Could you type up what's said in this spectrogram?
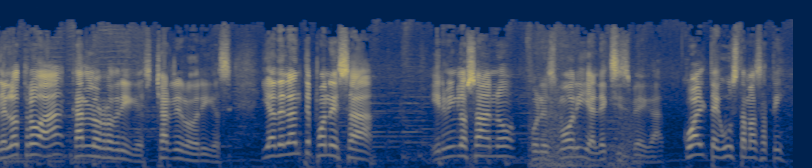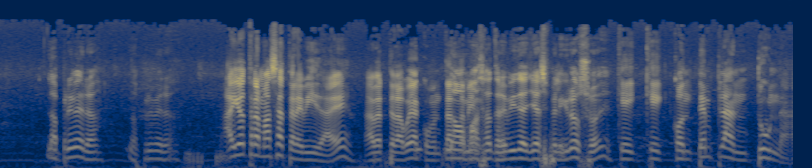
del otro a Carlos Rodríguez, Charlie Rodríguez. Y adelante pones a Irving Lozano, Funes Mori y Alexis Vega. ¿Cuál te gusta más a ti? La primera, la primera. Hay otra más atrevida, ¿eh? A ver, te la voy a comentar No, también. más atrevida ya es peligroso, ¿eh? que, que contempla Antuna.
